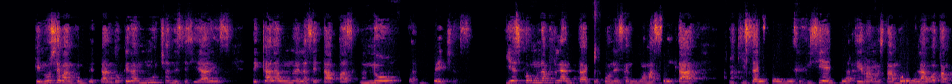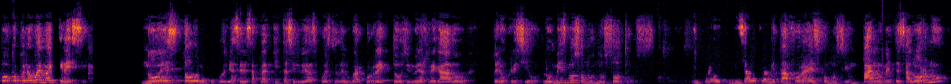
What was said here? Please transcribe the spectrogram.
que no se van completando, quedan muchas necesidades de cada una de las etapas no satisfechas. Y es como una planta que pones en una maceta y quizá el sol no es suficiente, la tierra no es tan buena, el agua tampoco, pero bueno, ahí crece. No es todo lo que podría hacer esa plantita si lo hubieras puesto en el lugar correcto, si lo hubieras regado, pero creció. Lo mismo somos nosotros. Y para utilizar otra metáfora, es como si un pan lo metes al horno,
